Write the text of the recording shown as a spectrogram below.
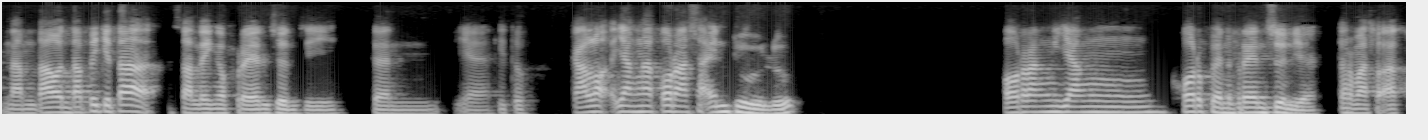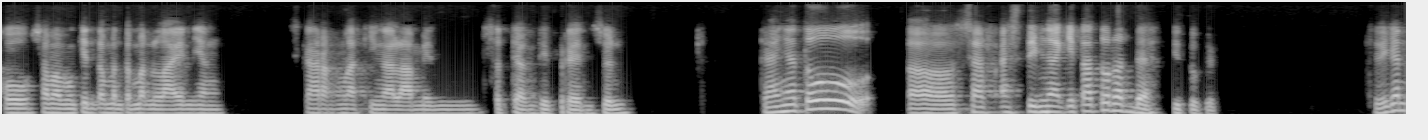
Enam tahun, tapi kita saling nge-friendzone sih. Dan ya gitu. Kalau yang aku rasain dulu, orang yang korban friendzone ya, termasuk aku sama mungkin teman-teman lain yang sekarang lagi ngalamin sedang di friendzone, kayaknya tuh eh, self esteemnya kita tuh rendah gitu. Jadi kan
